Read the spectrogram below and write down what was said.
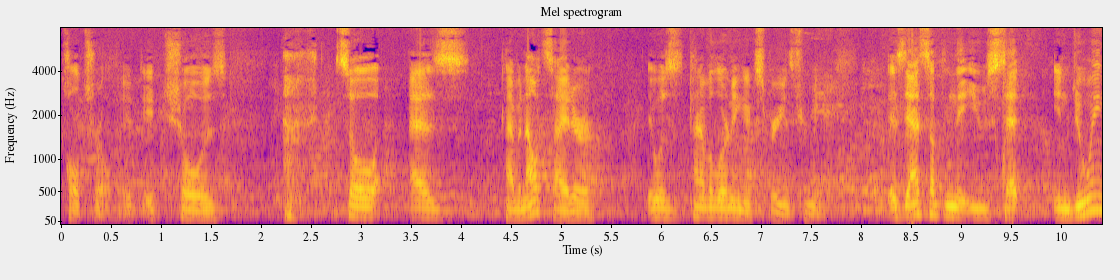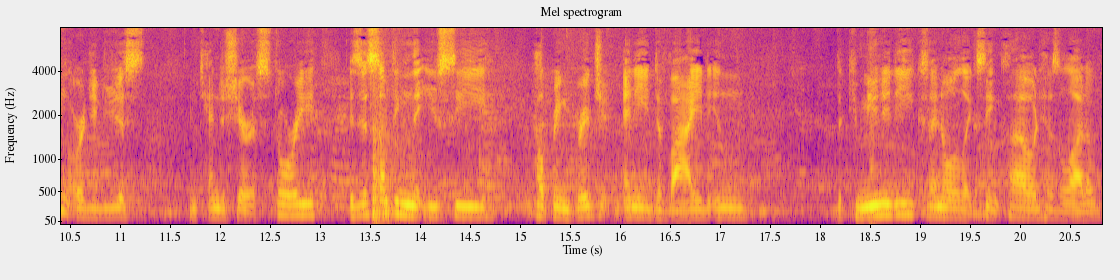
cultural. It, it shows. So, as kind of an outsider, it was kind of a learning experience for me. Is that something that you set in doing, or did you just intend to share a story? Is this something that you see helping bridge any divide in the community? Because I know like St. Cloud has a lot of,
